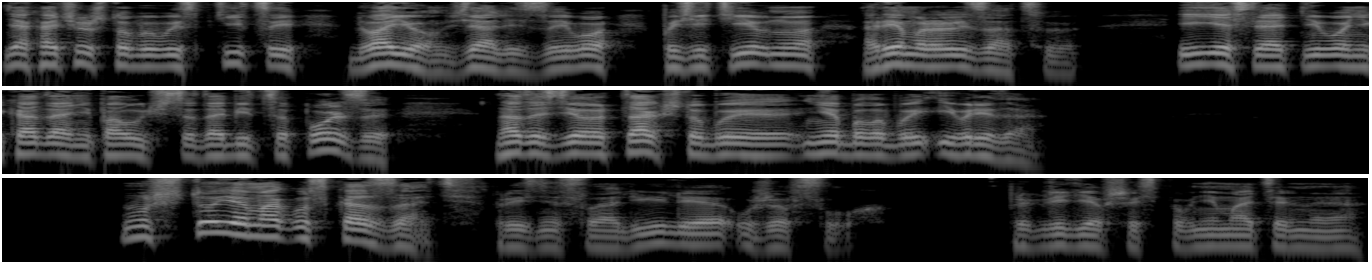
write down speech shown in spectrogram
Я хочу, чтобы вы с птицей вдвоем взялись за его позитивную реморализацию. И если от него никогда не получится добиться пользы, надо сделать так, чтобы не было бы и вреда. «Ну, что я могу сказать?» — произнесла Лилия уже вслух, приглядевшись повнимательнее.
